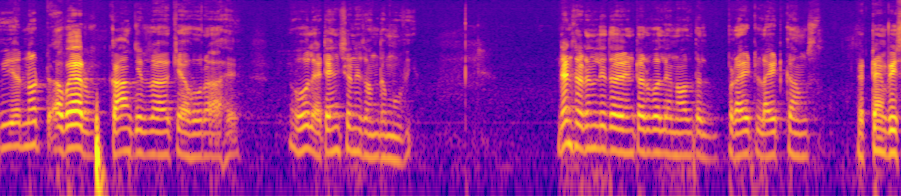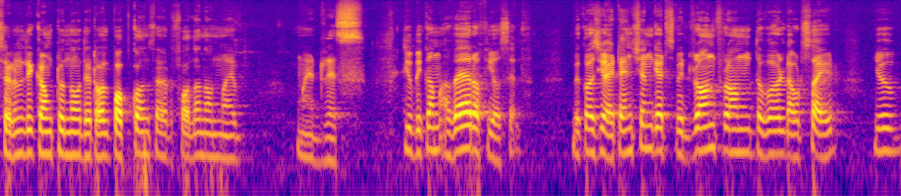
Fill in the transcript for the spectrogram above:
we are not aware कहाँ गिर रहा क्या हो रहा है. Whole attention is on the movie. Then suddenly the interval and all the bright light comes. That time we suddenly come to know that all popcorns are fallen on my my dress. You become aware of yourself. Because your attention gets withdrawn from the world outside, you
